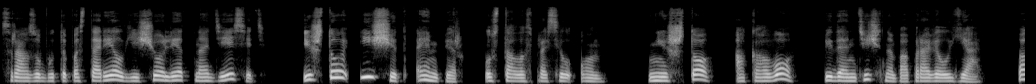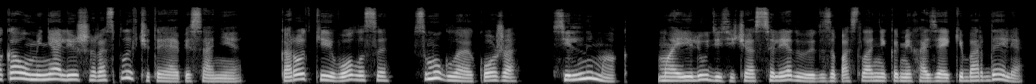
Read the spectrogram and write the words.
Сразу будто постарел еще лет на десять. И что ищет Эмпер? устало спросил он. Не что, а кого? педантично поправил я. Пока у меня лишь расплывчатое описание. Короткие волосы, смуглая кожа, сильный маг. Мои люди сейчас следуют за посланниками хозяйки борделя.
